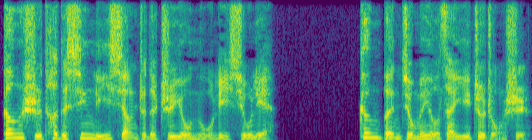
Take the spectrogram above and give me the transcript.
当时他的心里想着的只有努力修炼，根本就没有在意这种事。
